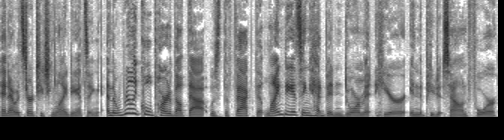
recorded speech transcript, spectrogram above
and I would start teaching line dancing. And the really cool part about that was the fact that line dancing had been dormant here in the Puget Sound for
